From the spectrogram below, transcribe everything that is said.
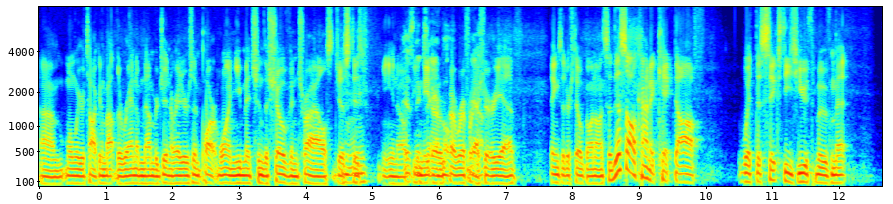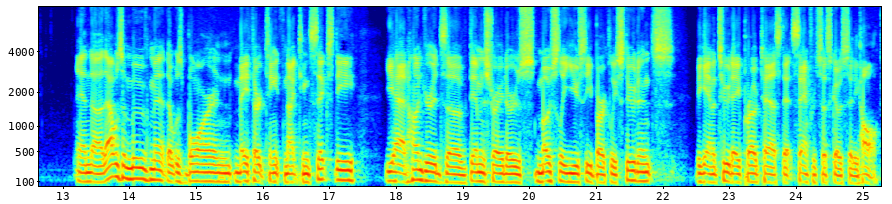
Um, when we were talking about the random number generators in part one, you mentioned the Chauvin trials, just as you know, As if you need a, a refresher, yeah. Things that are still going on. So this all kind of kicked off with the '60s youth movement, and uh, that was a movement that was born May 13th, 1960. You had hundreds of demonstrators, mostly UC Berkeley students, began a two-day protest at San Francisco City Hall.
